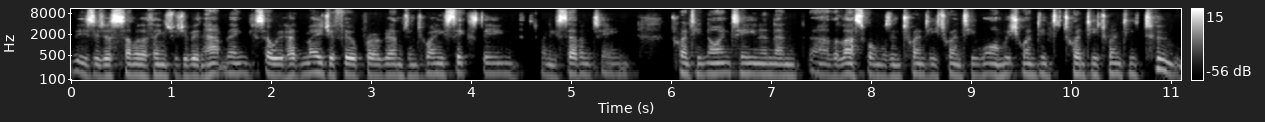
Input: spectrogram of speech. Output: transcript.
these are just some of the things which have been happening. So we've had major field programs in 2016, 2017, 2019, and then uh, the last one was in 2021, which went into 2022.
